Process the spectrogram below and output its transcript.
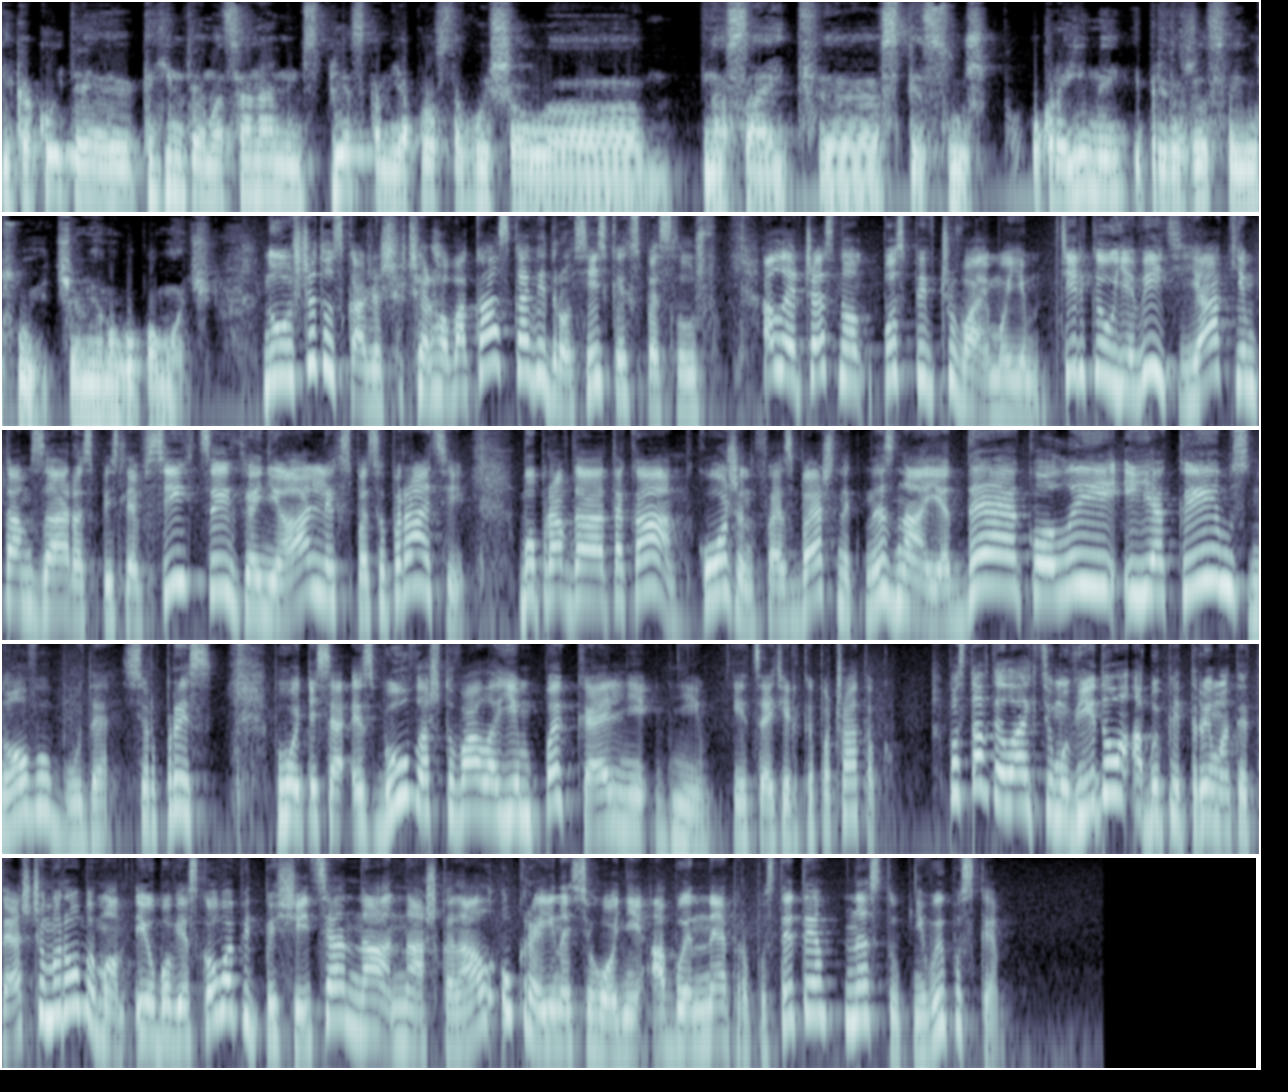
И какой-то, э, каким-то эмоциональным всплеском я просто вышел э, на сайт э, спецслужб Украины и предложил свои услуги. Чем я могу помочь? Ну що тут скажеш? Чергова казка від російських спецслужб. Але чесно, поспівчуваємо їм. Тільки уявіть, як їм там зараз після всіх цих геніальних спецоперацій. Бо правда така, кожен ФСБшник не знає, де, коли і яким знову буде сюрприз. Погодьтеся, СБУ влаштувала їм пекельні дні, і це тільки початок. Поставте лайк цьому відео, аби підтримати те, що ми робимо, і обов'язково підпишіться на наш канал Україна сьогодні, аби не пропустити наступні випуски.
